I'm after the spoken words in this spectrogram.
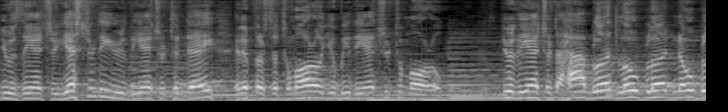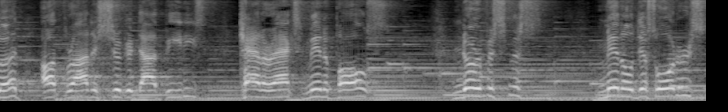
You was the answer yesterday, you're the answer today, and if there's a tomorrow, you'll be the answer tomorrow. You're the answer to high blood, low blood, no blood, arthritis, sugar, diabetes, cataracts, menopause, nervousness, mental disorders.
